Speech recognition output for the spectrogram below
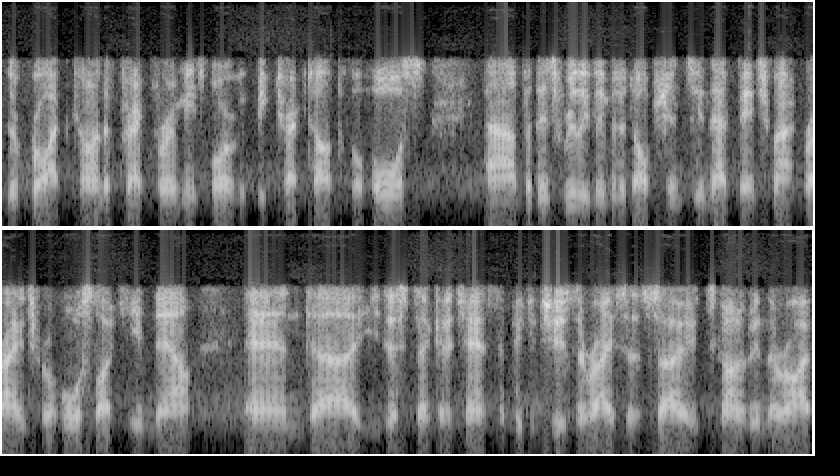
the right kind of track for him. He's more of a big track type of a horse. Uh, but there's really limited options in that benchmark range for a horse like him now and uh, you just don't get a chance to pick and choose the races. So it's kind of in the right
